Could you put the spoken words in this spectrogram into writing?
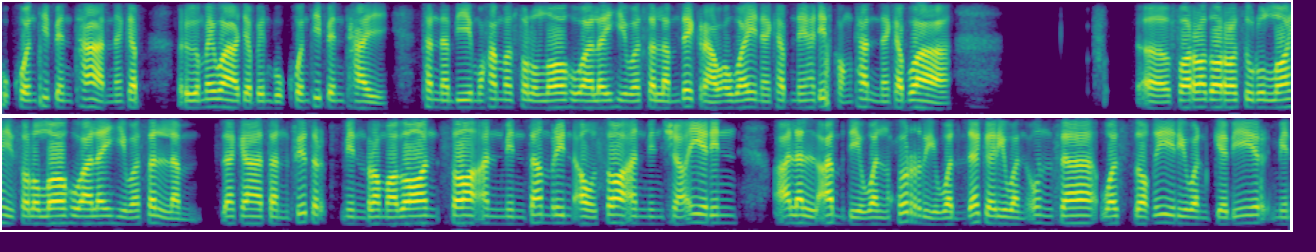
บุคคลที่เป็นทาสนะครับ หรือไม่ว่าจะเป็นบุคคลที่เป็นไทย ท่านนบีมุฮัมมัดสุลลัลฮุอะลัยฮิวะสัลลัมได้กล่าวเอาไว้นะครับ ในฮะดิษของท่านนะครับว่า ฟารดรอสูลุลลอฮิสัลลัลลอฮุอะลัยฮิวะสัลลัม زكاة الفطر من رمضان صاعا من تمر أو صاعا من شعير على العبد والحر والذكر والأنثى والصغير والكبير من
